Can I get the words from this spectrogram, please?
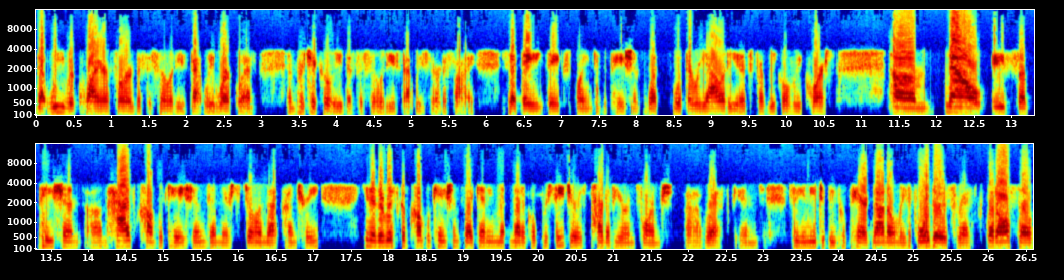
that we require for the facilities that we work with, and particularly the facilities that we certify, is that they they explain to the patient what what the reality is for legal recourse. Um, now, if a patient um, has complications and they're still in that country, you know, the risk of complications like any me- medical procedure is part of your informed uh, risk. And so you need to be prepared not only for those risks, but also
